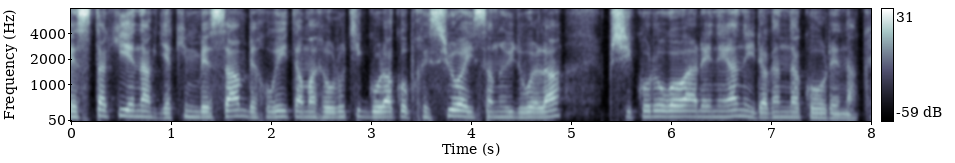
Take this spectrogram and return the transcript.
Ez dakienak jakin beza berrogeita hamar eurotik gorako prezioa izan ohi duela psikologoarenean iragandako horrenak.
